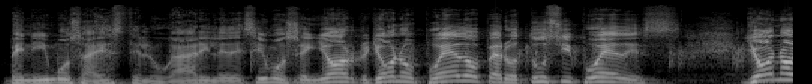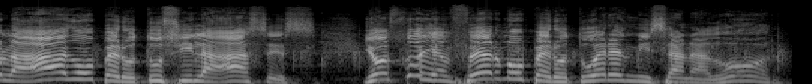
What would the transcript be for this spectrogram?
venimos a este lugar y le decimos, Señor, yo no puedo, pero tú sí puedes. Yo no la hago, pero tú sí la haces. Yo estoy enfermo, pero tú eres mi sanador.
